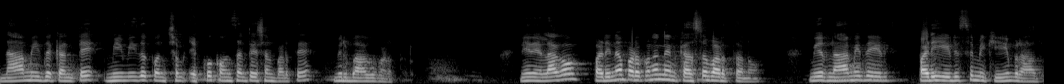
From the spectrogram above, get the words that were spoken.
నా మీద కంటే మీ మీద కొంచెం ఎక్కువ కాన్సన్ట్రేషన్ పడితే మీరు బాగుపడతారు. నేను ఎలాగో పడినా పడకుండా నేను కష్టపడతాను. మీరు నా మీద ఏడి పడి ఏడిస్తే మీకు ఏం రాదు.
